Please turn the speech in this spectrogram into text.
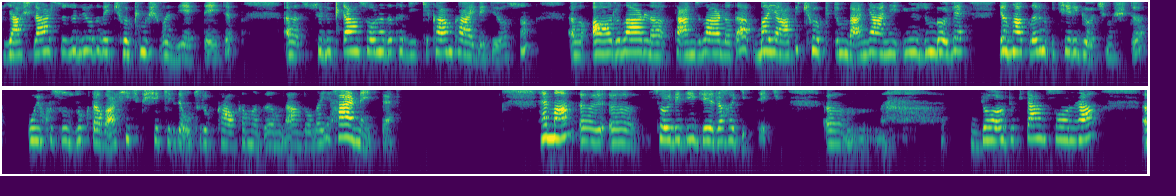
yaşlar süzülüyordu ve çökmüş vaziyetteydim. E, sülükten sonra da tabii ki kan kaybediyorsun. E, ağrılarla, sancılarla da bayağı bir çöktüm ben. Yani yüzüm böyle yanaklarım içeri göçmüştü. Uykusuzluk da var. Hiçbir şekilde oturup kalkamadığımdan dolayı. Her neyse. Hemen e, e, söylediği cerraha gittik. E, gördükten sonra e,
